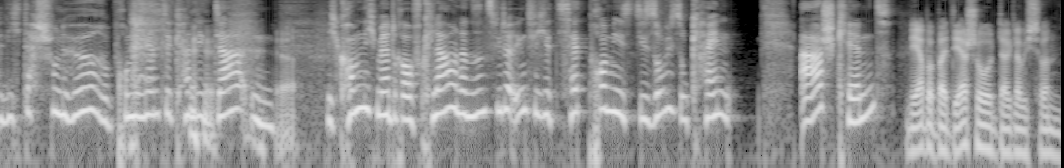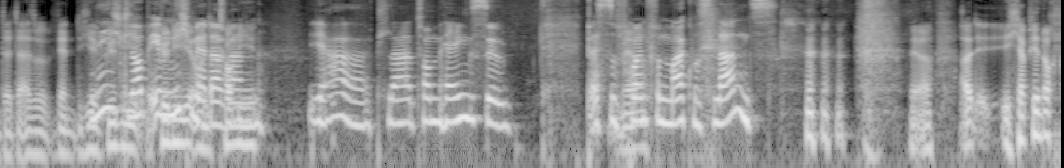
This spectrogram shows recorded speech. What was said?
Wenn ich das schon höre, prominente Kandidaten. Ich komme nicht mehr drauf klar und dann sind es wieder irgendwelche Z-Promis, die sowieso kein Arsch kennt. Nee, aber bei der Show, da glaube ich schon, da, also wenn hier nee, ich Günni- glaube eben Günni nicht mehr daran. Tommy, Ja, klar, Tom Hanks, äh, beste Freund Ja. von Markus Lanz. Ja, aber ich habe hier noch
